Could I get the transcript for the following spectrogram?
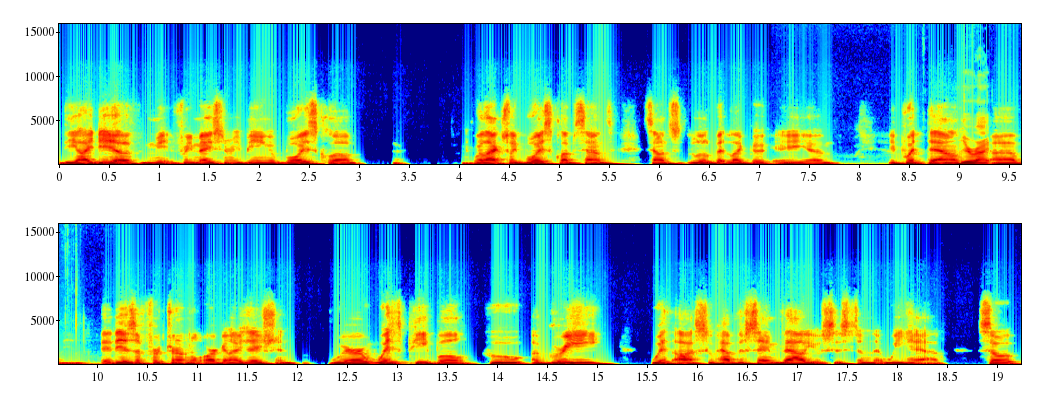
the idea of Freemasonry being a boys' club well, actually, boys' club sounds sounds a little bit like a a, um, a put down. You're right. Uh, it is a fraternal organization. We're with people who agree with us, who have the same value system that we have. So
